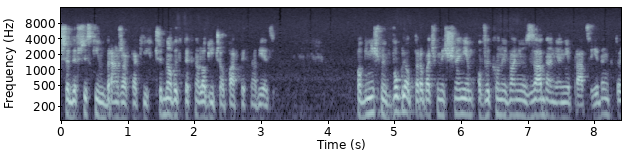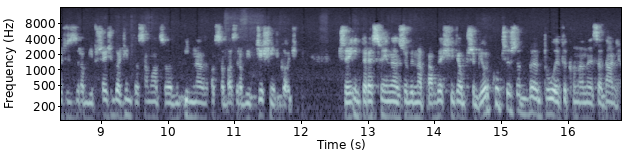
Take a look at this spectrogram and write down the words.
przede wszystkim w branżach takich czy nowych technologii, czy opartych na wiedzy. Powinniśmy w ogóle operować myśleniem o wykonywaniu zadań, a nie pracy. Jeden ktoś zrobi w 6 godzin to samo, co inna osoba zrobi w 10 godzin. Czy interesuje nas, żeby naprawdę siedział przy biurku, czy żeby były wykonane zadania?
